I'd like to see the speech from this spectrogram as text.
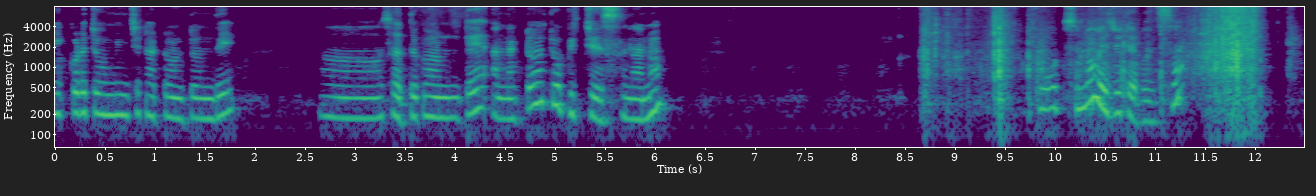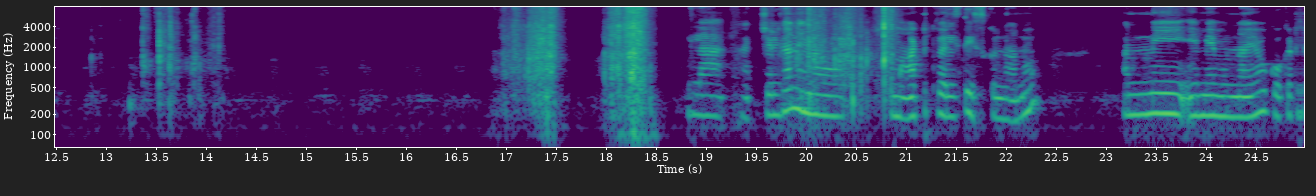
మీకు కూడా చూపించినట్టు ఉంటుంది. సర్దుకుంటే అన్నట్టు చూపించేస్తున్నాను. ఫ్రూట్స్ను వెజిటేబుల్స్. ఇలా యాక్చువల్గా నేను మార్ట్కి వెళ్ళి తీసుకున్నాను. అన్నీ ఏమేమి ఉన్నాయో ఒక్కొక్కటి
